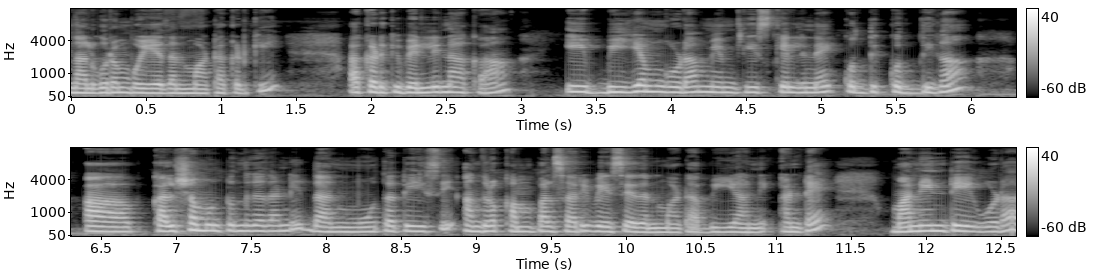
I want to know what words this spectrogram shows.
నలుగురం పోయేదన్నమాట అక్కడికి. అక్కడికి వెళ్ళినాక ఈ బియ్యం కూడా మేము తీసుకెళ్ళినాయి కొద్ది కొద్దిగా కలుషం ఉంటుంది కదండి దాని మూత తీసి అందులో కంపల్సరీ వేసేదనమాట ఆ బియ్యాన్ని. అంటే మన ఇంటి కూడా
